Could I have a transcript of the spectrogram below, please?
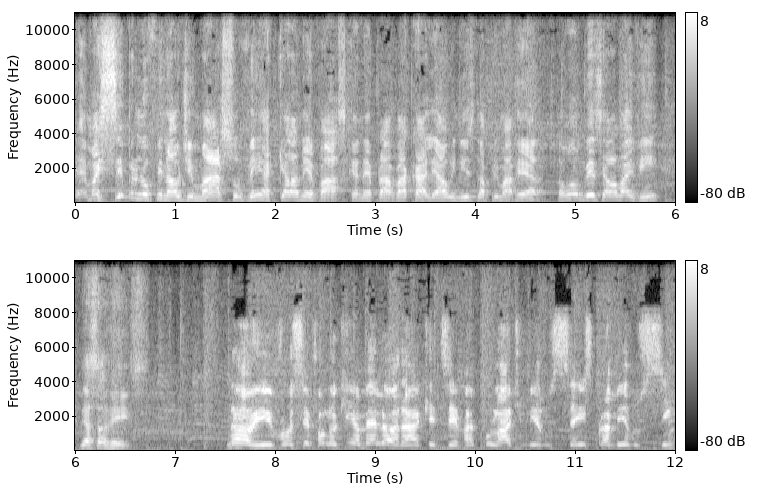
É, mas sempre no final de março vem aquela nevasca, né? Pra avacalhar o início da primavera. Então vamos ver se ela vai vir dessa vez. Não, e você falou que ia melhorar, quer dizer, vai pular de menos 6 para menos 5.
